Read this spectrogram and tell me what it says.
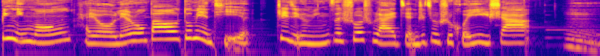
冰柠檬，还有莲蓉包、多面体，这几个名字说出来简直就是回忆杀。Hmm.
